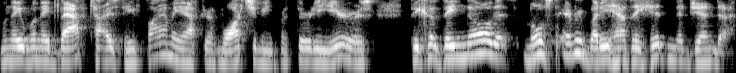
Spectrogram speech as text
when they when they baptized me finally after watching me for 30 years because they know that most everybody has a hidden agenda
